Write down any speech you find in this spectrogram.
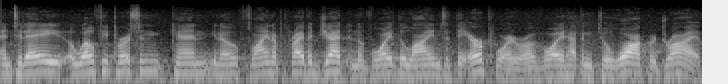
And today, a wealthy person can, you know, fly in a private jet and avoid the lines at the airport or avoid having to walk or drive.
